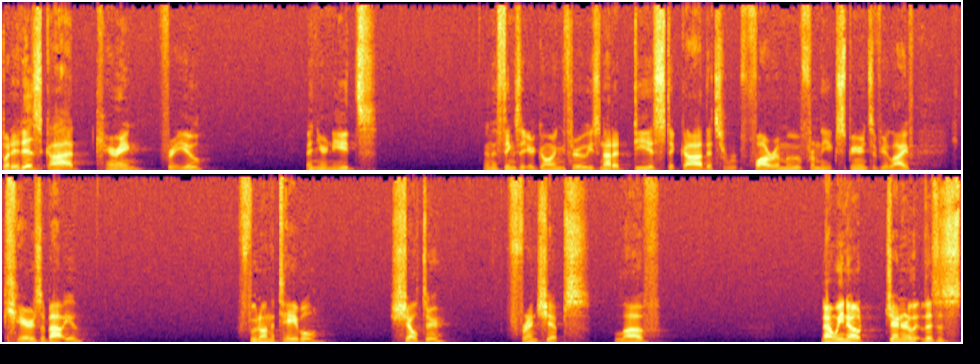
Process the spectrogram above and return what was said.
But it is God caring for you and your needs and the things that you're going through. He's not a deistic God that's far removed from the experience of your life. He cares about you. Food on the table, shelter, friendships, love. Now we know generally this is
